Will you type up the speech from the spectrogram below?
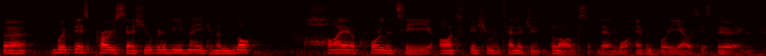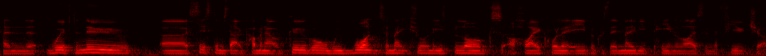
But with this process, you're gonna be making a lot higher quality artificial intelligent blogs than what everybody else is doing. And with the new uh, systems that are coming out of Google, we want to make sure these blogs are high quality because they may be penalized in the future.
